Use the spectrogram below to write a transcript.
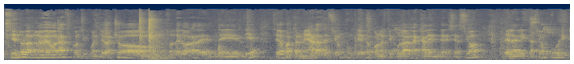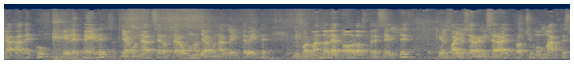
Siendo las 9 horas con 58 minutos de la hora de- del día, se dio por terminar la sesión cumpliendo con lo estipulado en la calendarización de la habilitación pública ADQ LPL diagonal 001 diagonal 2020, informándole a todos los presentes que el fallo se realizará el próximo martes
